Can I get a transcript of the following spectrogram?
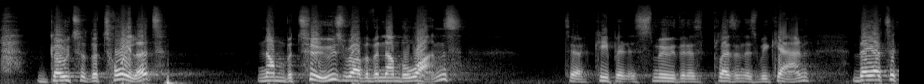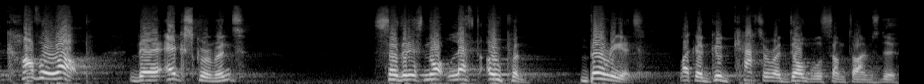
go to the toilet, number twos rather than number ones, to keep it as smooth and as pleasant as we can, they are to cover up their excrement so that it's not left open. Bury it, like a good cat or a dog will sometimes do.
